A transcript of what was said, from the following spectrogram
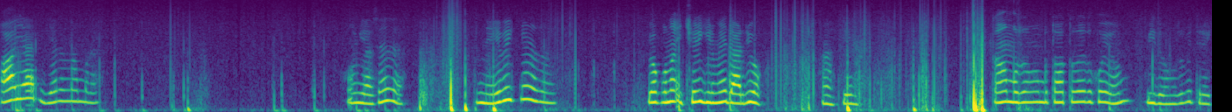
Hayır. Gelin lan buraya. Oğlum gelsene Neyi bekliyorsunuz? Yok buna içeri girmeye derdi yok. Ha gelin. Tamam o zaman bu tahtaları da koyalım. Videomuzu bitirek.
